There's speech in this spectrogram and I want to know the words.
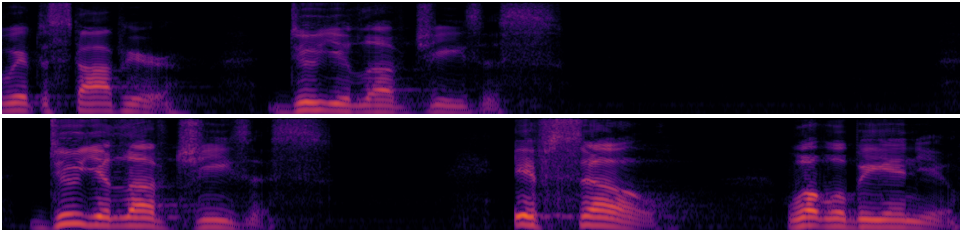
So we have to stop here. Do you love Jesus? Do you love Jesus? If so, what will be in you?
